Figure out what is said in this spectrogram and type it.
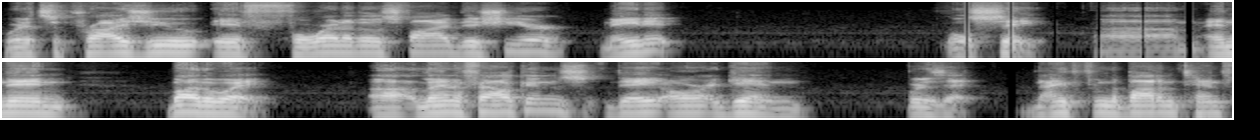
would it surprise you if four out of those five this year made it? We'll see. Um, and then, by the way, uh, Atlanta Falcons, they are again, what is that? Ninth from the bottom, 10th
